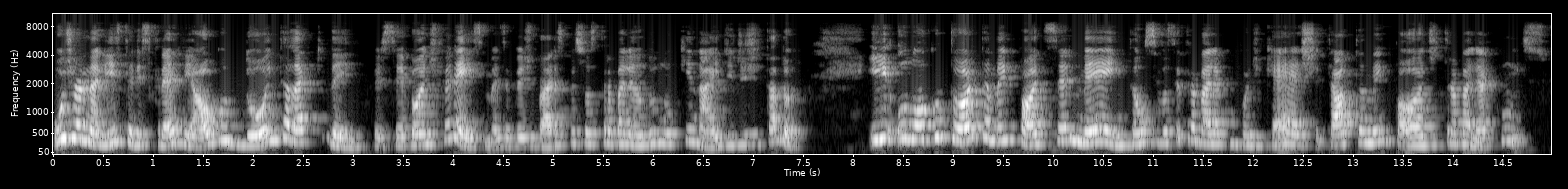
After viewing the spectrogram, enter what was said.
O jornalista ele escreve algo do intelecto dele. Percebam a diferença, mas eu vejo várias pessoas trabalhando no KINAI de digitador. E o locutor também pode ser MEI. Então, se você trabalha com podcast e tal, também pode trabalhar com isso.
